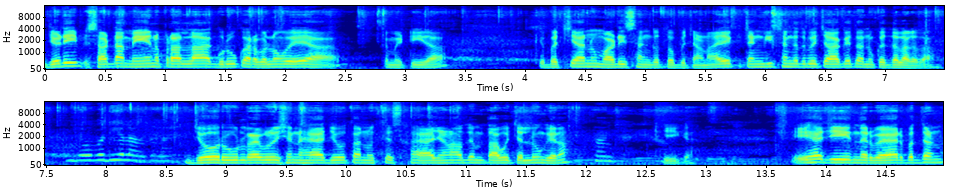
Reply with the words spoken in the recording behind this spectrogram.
ਜਿਹੜੀ ਸਾਡਾ ਮੇਨ ਉਪਰਾਲਾ ਗੁਰੂ ਘਰ ਵੱਲੋਂ ਇਹ ਆ ਕਮੇਟੀ ਦਾ ਕਿ ਬੱਚਿਆਂ ਨੂੰ ਮਾੜੀ ਸੰਗਤ ਤੋਂ ਬਚਾਉਣਾ। ਇੱਕ ਚੰਗੀ ਸੰਗਤ ਵਿੱਚ ਆ ਕੇ ਤੁਹਾਨੂੰ ਕਿੱਦਾਂ ਲੱਗਦਾ? ਬਹੁਤ ਵਧੀਆ ਲੱਗਦਾ ਜੀ। ਜੋ ਰੂਲ ਰੈਗੂਲੇਸ਼ਨ ਹੈ ਜੋ ਤੁਹਾਨੂੰ ਇੱਥੇ ਸਿਖਾਇਆ ਜਾਣਾ ਉਹਦੇ ਮੁਤਾਬਕ ਚੱਲੂਗੇ ਨਾ? ਹਾਂਜੀ। ਠੀਕ ਹੈ। ਇਹ ਹੈ ਜੀ ਨਿਰਵੈਰ ਬੱਧਣ।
